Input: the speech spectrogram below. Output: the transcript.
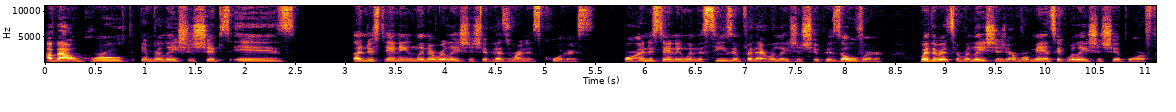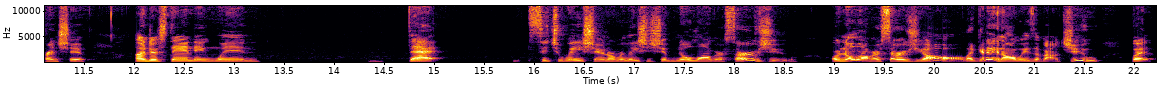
about growth in relationships is understanding when a relationship has run its course or understanding when the season for that relationship is over whether it's a relationship a romantic relationship or a friendship understanding when that situation or relationship no longer serves you or no longer serves y'all. Like it ain't always about you but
